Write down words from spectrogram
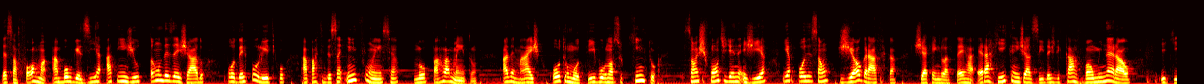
Dessa forma, a burguesia atingiu tão desejado poder político a partir dessa influência no parlamento. Ademais, outro motivo, o nosso quinto, são as fontes de energia e a posição geográfica, já que a Inglaterra era rica em jazidas de carvão mineral e que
